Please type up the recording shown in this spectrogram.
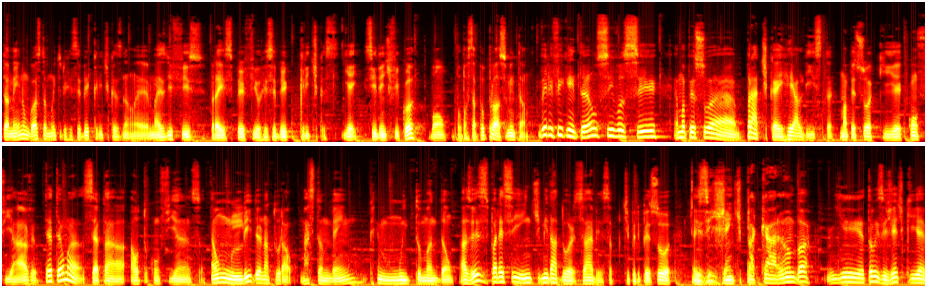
também não gosta muito de receber críticas, não. É mais difícil para esse perfil receber críticas. E aí, se identificou? Bom, vou passar pro próximo próximo, então. Verifique então se você é uma pessoa prática e realista, uma pessoa que é confiável, tem até uma certa autoconfiança, é um líder natural, mas também é muito mandão. Às vezes parece intimidador, sabe? Esse tipo de pessoa exigente pra caramba, e é tão exigente que é,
